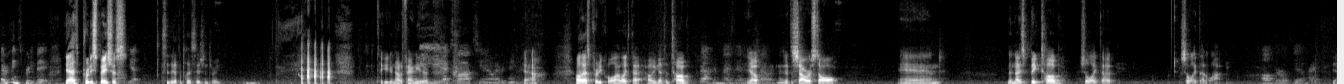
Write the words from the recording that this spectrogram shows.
Everything's pretty big. Yeah, it's pretty spacious. Yep. See, they got the PlayStation 3. Mm-hmm. Take it you're not a fan either. Wii, Xbox, you know, everything. Yeah. Oh, that's pretty cool. I like that. How you got the tub. Nice and Yep. You got the shower stall. And the nice big tub. She'll like that. She'll like that a lot. All girls do, right? Yeah.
